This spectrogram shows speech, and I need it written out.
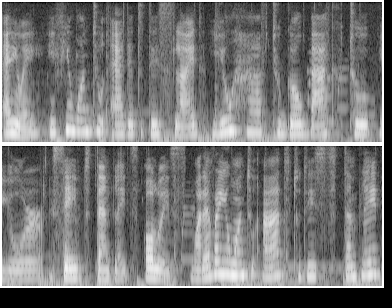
anyway, if you want to edit this slide, you have to go back to your saved templates. Always, whatever you want to add to this template,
